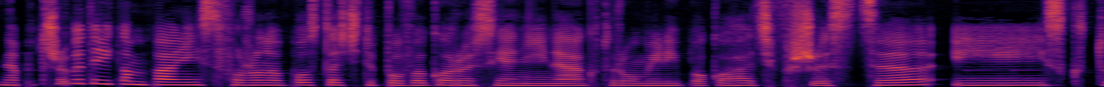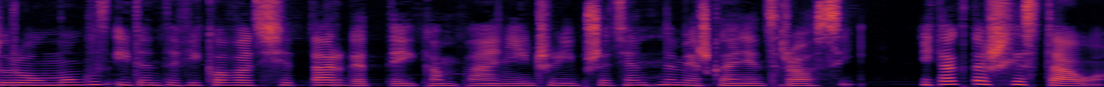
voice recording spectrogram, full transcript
Na potrzeby tej kampanii stworzono postać typowego Rosjanina, którą mieli pokochać wszyscy i z którą mógł zidentyfikować się target tej kampanii, czyli przeciętny mieszkaniec Rosji. I tak też się stało.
